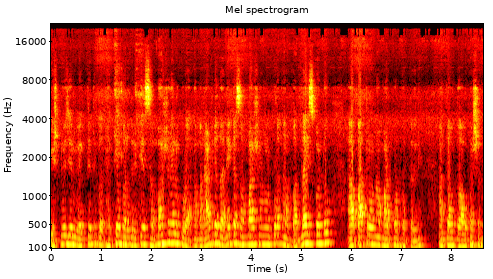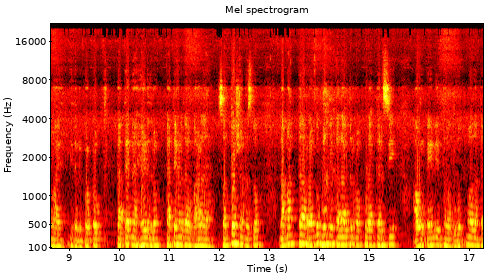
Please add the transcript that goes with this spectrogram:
ವಿಷ್ಣುಜಿಯವರ ವ್ಯಕ್ತಿತ್ವಕ್ಕೆ ಧಕ್ಕೆ ಬರದ ರೀತಿಯ ಸಂಭಾಷಣೆಯಲ್ಲೂ ಕೂಡ, ನಮ್ಮ ನಾಟಕದ ಅನೇಕ ಸಂಭಾಷಣೆಗಳು ಕೂಡ ನಾನು ಬದಲಾಯಿಸ್ಕೊಂಡು ಆ ಪಾತ್ರವನ್ನು ಮಾಡ್ಕೊಂಡು ಹೋಗ್ತಾ ಇದೀನಿ ಅಂತ ಒಂದು ಅವಕಾಶನೂ ಇದರಲ್ಲಿ ಕೊಟ್ಟರು. ಕತೆನ ಹೇಳಿದ್ರು. ಕತೆ ಹೇಳಿದಾಗ ಬಹಳ ಸಂತೋಷ ಅನ್ನಿಸ್ತು. ನಮ್ಮಂತ ರಂಗಭೂಮಿ ಕಲಾವಿದರನ್ನು ಕೂಡ ಕರೆಸಿ ಅವ್ರ ಕೈಲಿ ಇಂಥ ಒಂದು ಉತ್ತಮವಾದಂಥ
